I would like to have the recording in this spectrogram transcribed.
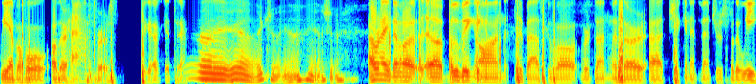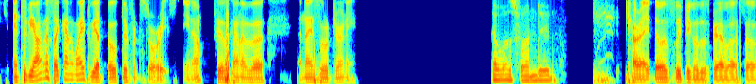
we have a whole other half first to go get to. Uh, yeah, actually, yeah, yeah, sure. All right, Noah. Uh, moving on to basketball, we're done with our uh, chicken adventures for the week. And to be honest, I kind of liked we had both different stories. You know, so it was kind of a, a nice little journey. That was fun, dude. All right, Noah's sleeping with his grandma, so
